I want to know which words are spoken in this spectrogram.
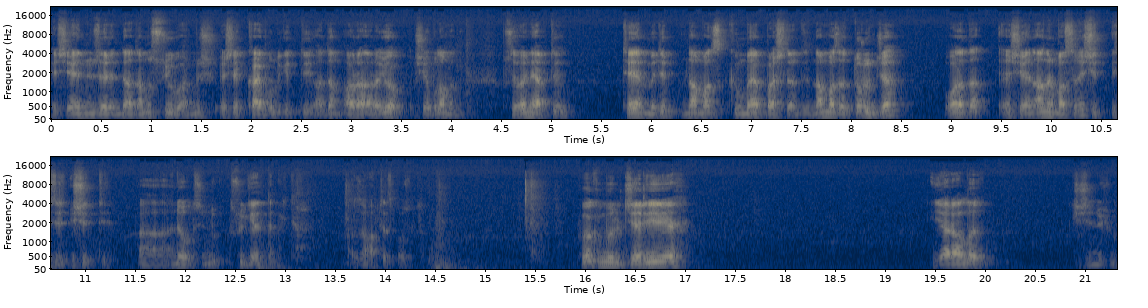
Eşeğin üzerinde adamın suyu varmış. Eşek kayboldu gitti. Adam ara ara yok. Şey bulamadı. Bu sefer ne yaptı? Teyemmüm edip namaz kılmaya başladı. Namaza durunca o arada eşeğin anırmasını işit, işit- işitti. Ha, ne oldu şimdi? Su geldi demektir. O zaman abdest bozuldu. Hükmül cerih yaralı kişinin hükmü.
